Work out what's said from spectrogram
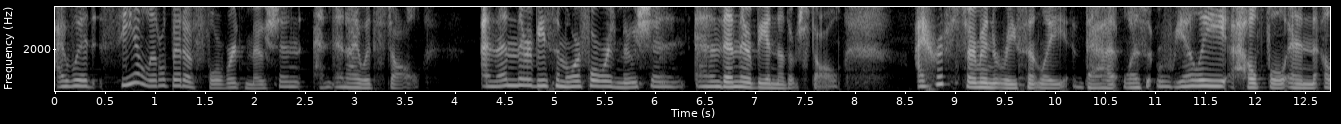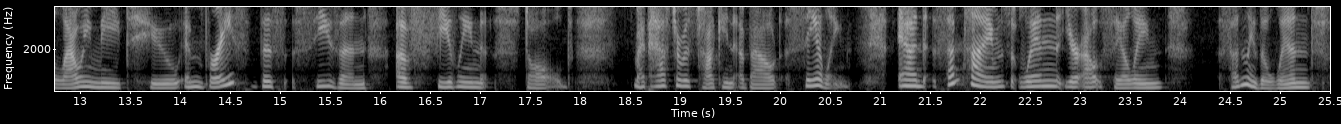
I would see a little bit of forward motion and then I would stall and then there would be some more forward motion, and then there'd be another stall. I heard a sermon recently that was really helpful in allowing me to embrace this season of feeling stalled. My pastor was talking about sailing. And sometimes when you're out sailing, suddenly the wind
